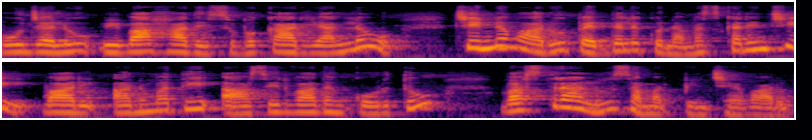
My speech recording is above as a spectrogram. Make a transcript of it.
పూజలు వివాహాది శుభకార్యాల్లో చిన్నవారు పెద్దలకు నమస్కరించి వారి అనుమతి ఆశీర్వాదం కోరుతూ వస్త్రాలు సమర్పించేవారు.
